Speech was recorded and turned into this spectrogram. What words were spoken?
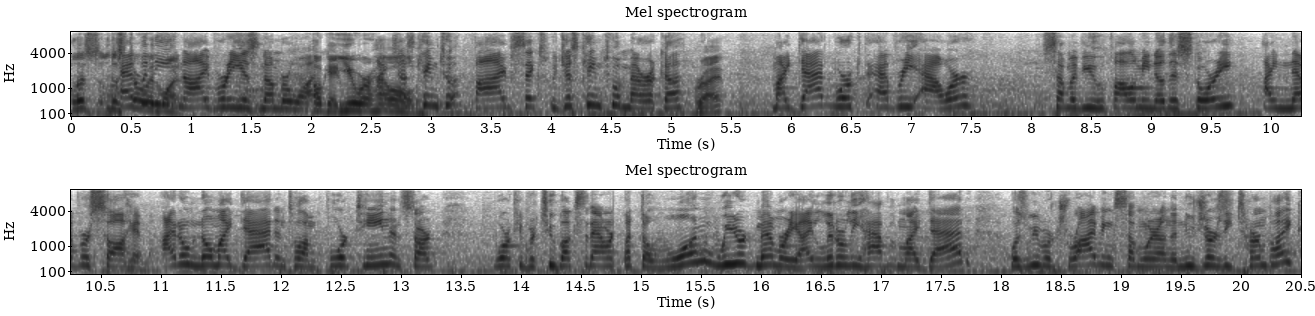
let's let's start with Ebony one. and Ivory is number one. Okay, you were how old? I just old? came to five, six. We just came to America. right. My dad worked every hour. Some of you who follow me know this story. I never saw him. I don't know my dad until I'm 14 and start working for two bucks an hour. But the one weird memory I literally have of my dad was we were driving somewhere on the New Jersey Turnpike,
